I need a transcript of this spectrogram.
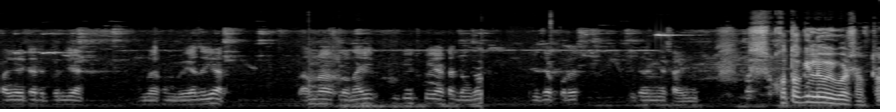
পাইয়া এটা ধরিয়া আমরা এখন লইয়া যাই আর। আমরা লোনাই বিট করে একটা জঙ্গল রিজার্ভ ফরেস্ট নিয়ে কত কিলো হইব সবটা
